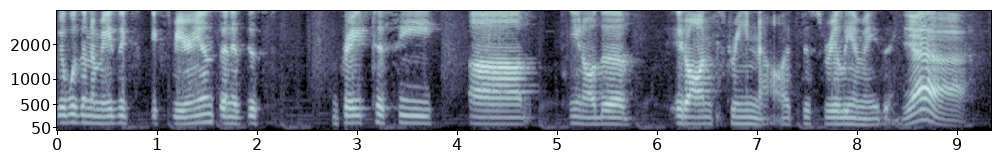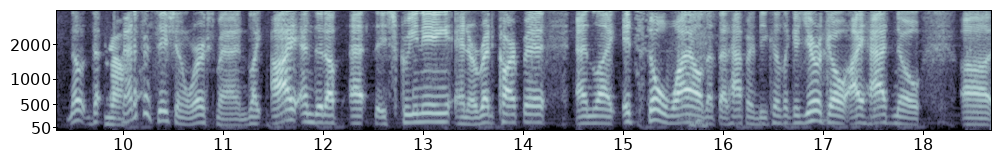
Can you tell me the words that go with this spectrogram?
it was an amazing ex- experience, and it's just great to see um, you know the it on screen now. It's just really amazing. Yeah. No, Yeah. manifestation works, man. Like I ended up at a screening and a red carpet, and like it's so wild that that happened because like a year ago I had no uh,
